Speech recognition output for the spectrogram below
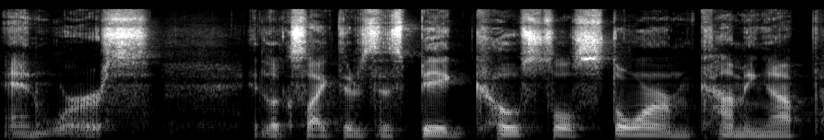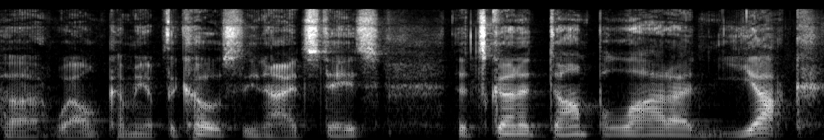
and worse. It looks like there's this big coastal storm coming up, uh, well, coming up the coast of the United States, that's going to dump a lot of yuck,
